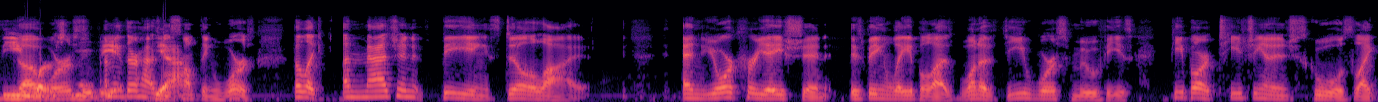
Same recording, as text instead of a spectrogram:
the, the worst, worst. movie. I mean, there has to Yeah. be something worse. But like, imagine being still alive, and your creation is being labeled as one of the worst movies. People are teaching it in schools, like,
